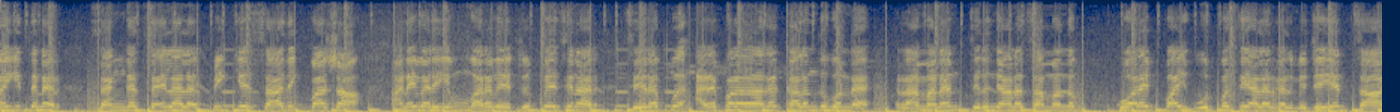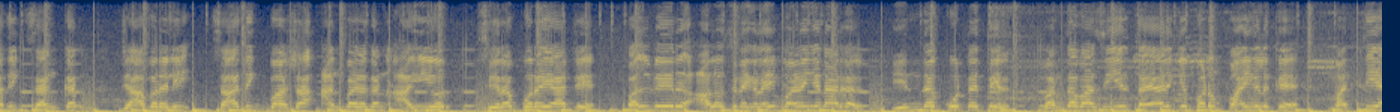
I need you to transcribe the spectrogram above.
வகித்தனர். சங்க செயலாளர் பி கே சாதிக் பாஷா அனைவரையும் வரவேற்று பேசினார். சிறப்பு அழைப்பாளராக கலந்து கொண்ட ரமணன் திருஞான சம்பந்தம் கோரைப்பாய் உற்பத்தியாளர்கள் விஜயன் சாதிக் சங்கர் ஜாபர் அலி சாதிக் பாஷா அன்பழகன் ஆகியோர் சிறப்புரையாற்றி பல்வேறு ஆலோசனைகளை வழங்கினார்கள். இந்த கூட்டத்தில் வந்தவாசியில் தயாரிக்கப்படும் பாய்களுக்கு மத்திய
